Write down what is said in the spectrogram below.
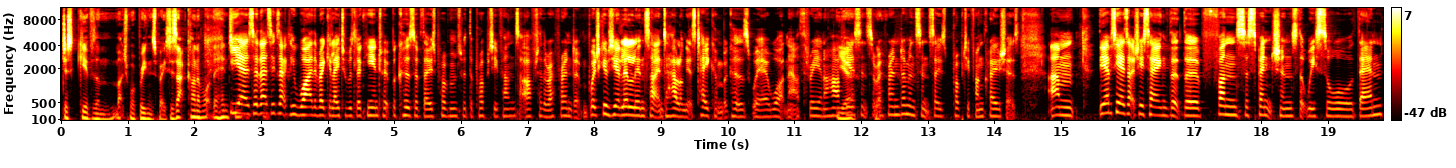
just give them much more breathing space. Is that kind of what they're hinting? Yeah, at? so that's exactly why the regulator was looking into it because of those problems with the property funds after the referendum, which gives you a little insight into how long it's taken because we're, what now, three and a half Yeah. years since the referendum and since those property fund closures. Um, the FCA is actually saying that the fund suspensions that we saw then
